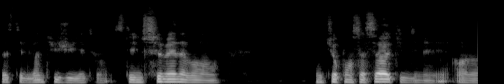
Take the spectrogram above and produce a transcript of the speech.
Ça, c'était le 28 juillet, tu vois. C'était une semaine avant. Donc tu repenses à ça et tu te dis, mais oh là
